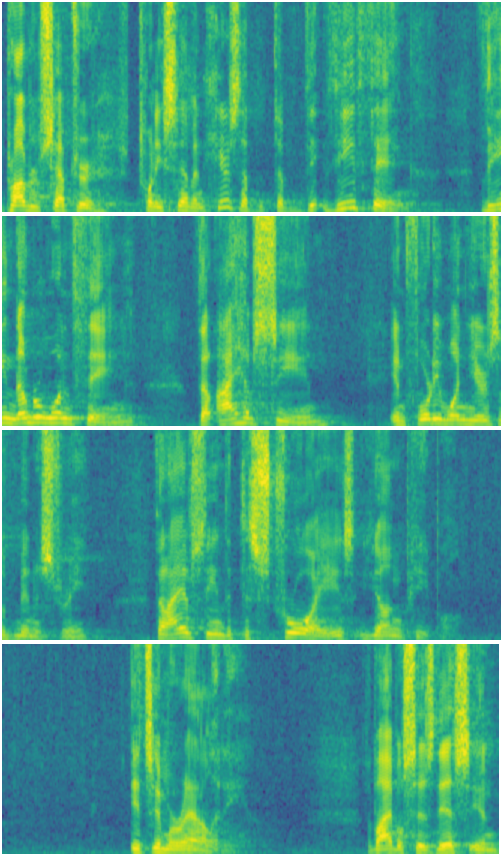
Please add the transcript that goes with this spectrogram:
Proverbs chapter 27, here's the, the, the thing, the number one thing that I have seen in 41 years of ministry that I have seen that destroys young people it's immorality. The Bible says this in,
